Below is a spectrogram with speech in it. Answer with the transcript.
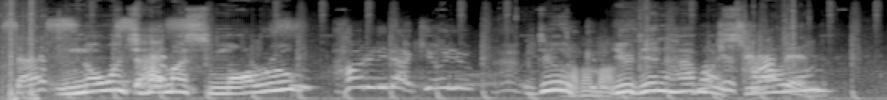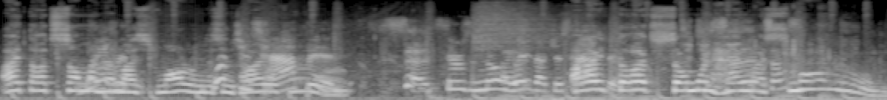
Cess? No one had my small room? How did he not kill you? Dude, Have 'em up. you didn't have my body. What my just small happened? room? I thought someone What had my small room this What just entire happened? time. Says There's no way that just happened. I thought someone had my Sus? small room.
